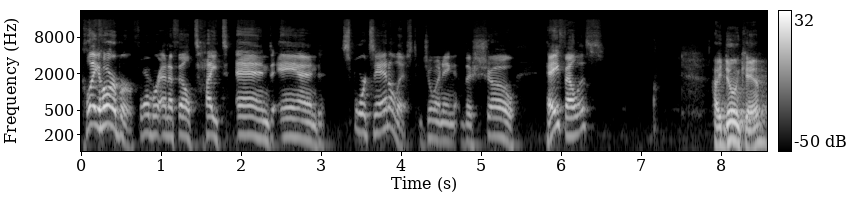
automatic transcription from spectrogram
Clay Harbor, former NFL tight end and sports analyst, joining the show. Hey, fellas. How you doing, Cam?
